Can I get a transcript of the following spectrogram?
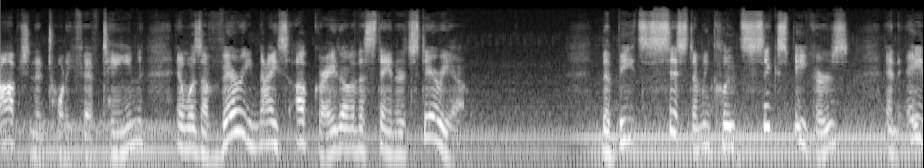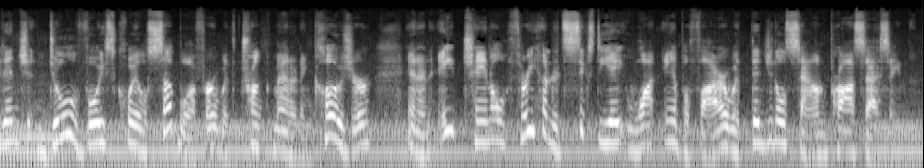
option in 2015 and was a very nice upgrade over the standard stereo. The Beats system includes six speakers, an 8 inch dual voice coil subwoofer with trunk mounted enclosure, and an 8 channel 368 watt amplifier with digital sound processing.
